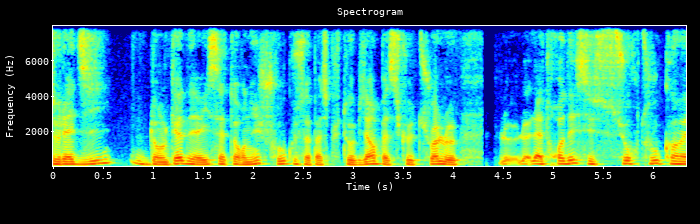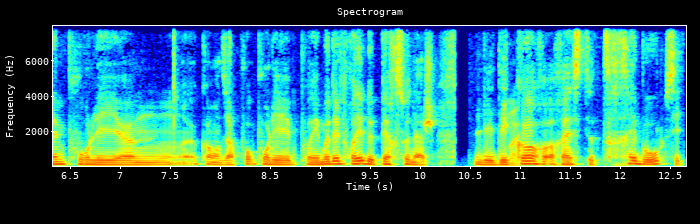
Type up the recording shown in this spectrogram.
Cela dit, dans le cas des Ace Attorney, je trouve que ça passe plutôt bien parce que tu vois, le, le- la 3D c'est surtout quand même pour les, euh, comment dire, pour, pour les, pour les modèles 3D de personnages. Les décors restent très beaux, c'est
